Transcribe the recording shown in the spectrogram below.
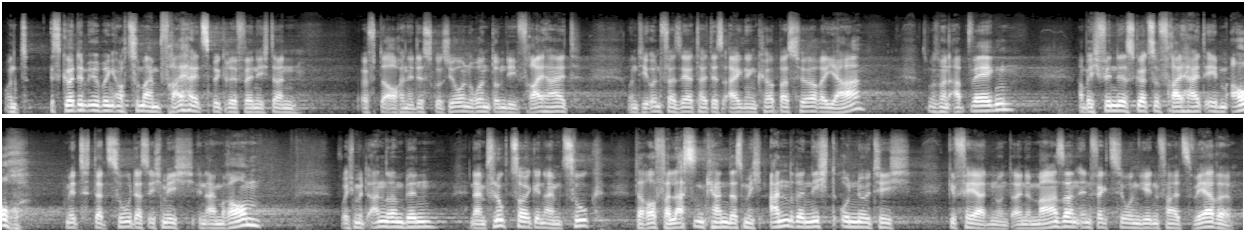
Und es gehört im Übrigen auch zu meinem Freiheitsbegriff, wenn ich dann öfter auch eine Diskussion rund um die Freiheit und die Unversehrtheit des eigenen Körpers höre. Ja, das muss man abwägen, aber ich finde, es gehört zur Freiheit eben auch mit dazu, dass ich mich in einem Raum, wo ich mit anderen bin, in einem Flugzeug, in einem Zug, darauf verlassen kann, dass mich andere nicht unnötig gefährden. Und eine Maserninfektion jedenfalls wäre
